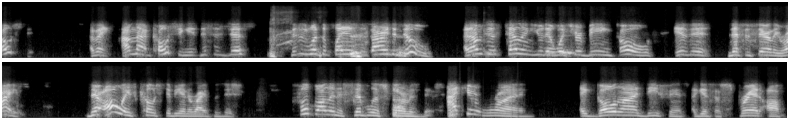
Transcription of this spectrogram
coached it. I am like, I'm not coaching it. This is just this is what the play is designed to do. And I'm just telling you that what you're being told isn't necessarily right. They're always coached to be in the right position. Football in the simplest form is this I can run a goal line defense against a spread offense.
